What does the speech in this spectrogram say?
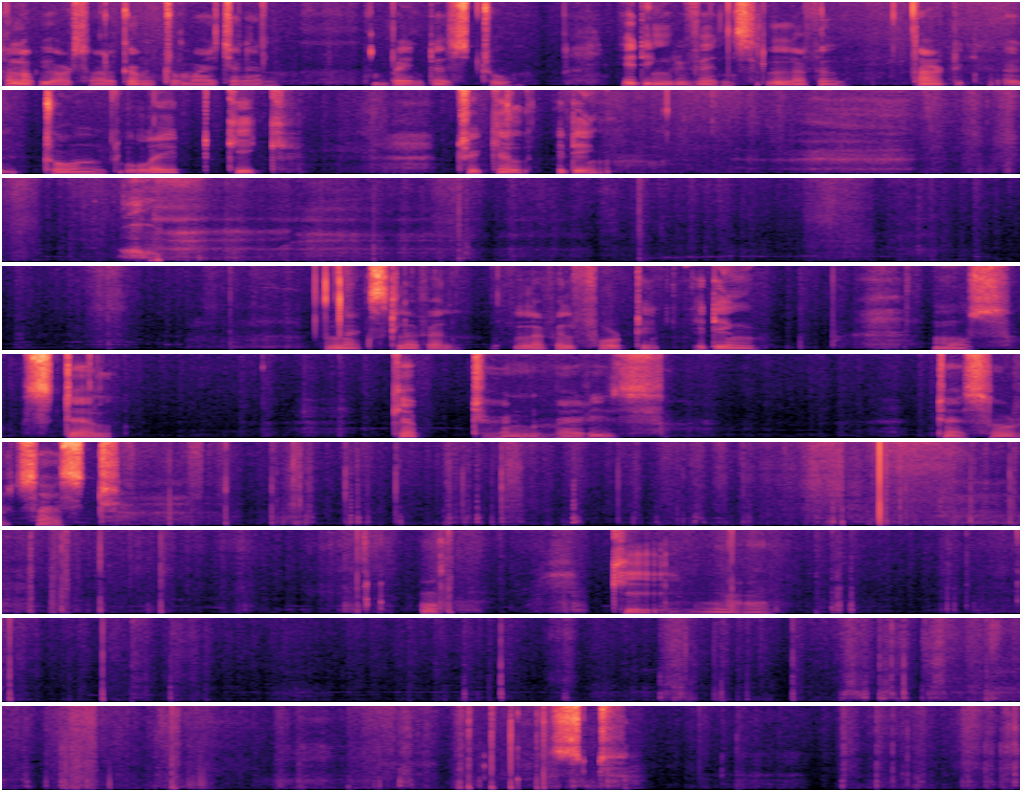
hello viewers welcome to my channel. Brain test 2 eating revenge level 30 don't let kick trickle eating. Next level level 14 eating most still Captain Mary's treasure chest. Okay, Stop.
